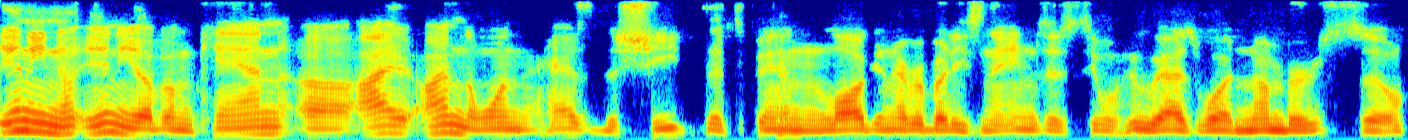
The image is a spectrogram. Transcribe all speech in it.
any any of them can. Uh, I I'm the one that has the sheet that's been logging everybody's names as to who has what numbers. So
